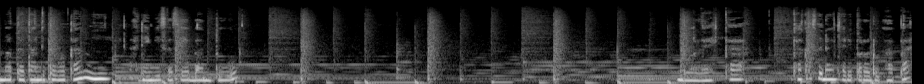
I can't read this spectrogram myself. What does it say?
Selamat datang di toko kami. Ada yang bisa saya bantu? Boleh, Kak. Kakak sedang cari produk apa?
